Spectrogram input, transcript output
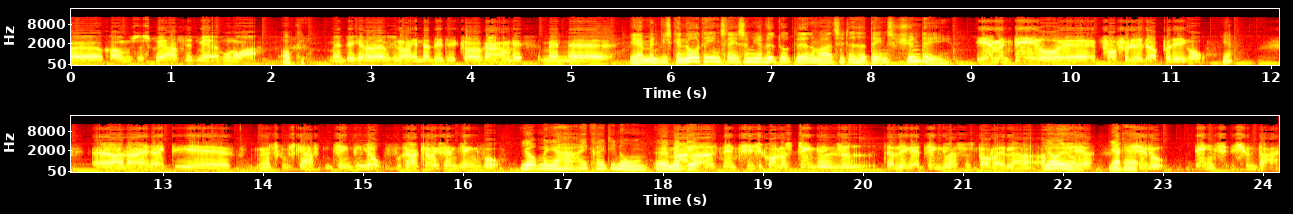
øh, og komme. Så skulle jeg have haft lidt mere honorar. Okay. Men det kan da være, at vi kan nå at ændre det. Det går jo i gang om lidt. Men øh, Ja, men vi skal nå det indslag, som jeg ved, du har glædet dig meget til, der hedder Dagens Hyundai. jamen, det er jo øh, for at følge lidt op på det i går. Ja. Øh, og der er ikke rigtig... Øh, man skulle måske have haft en jingle. Jo, kan, kan du ikke sætte en jingle på? Jo, men jeg har ikke rigtig nogen. Det er Øh, men bare det, noget, sådan en 10 sekunders jingle-lyd, der ligger i jingler, så står der et eller andet. Og Jo, så jo. Siger, Jeg kan- siger du, dagens Hyundai.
